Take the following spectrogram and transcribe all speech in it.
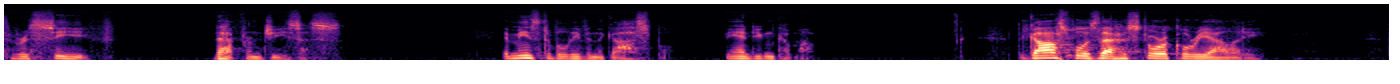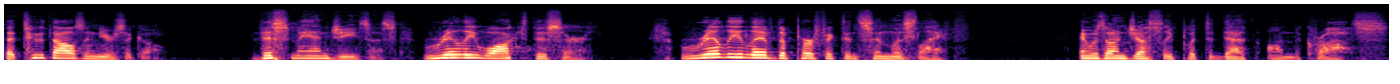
to receive that from Jesus? It means to believe in the gospel. Band, you can come up. The gospel is that historical reality that 2,000 years ago, this man, Jesus, really walked this earth, really lived a perfect and sinless life and was unjustly put to death on the cross.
